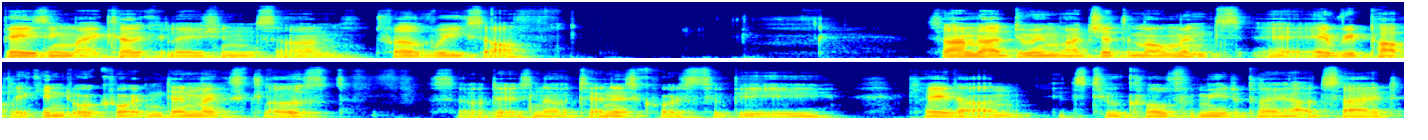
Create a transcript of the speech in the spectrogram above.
basing my calculations on 12 weeks off so I'm not doing much at the moment. Every public indoor court in Denmark is closed, so there's no tennis courts to be played on. It's too cold for me to play outside.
